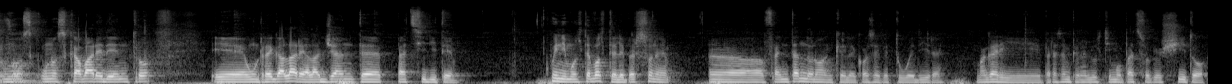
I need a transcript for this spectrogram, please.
uno, uno scavare dentro e un regalare alla gente pezzi di te. Quindi molte volte le persone eh, fraintendono anche le cose che tu vuoi dire. Magari, per esempio, nell'ultimo pezzo che è uscito,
